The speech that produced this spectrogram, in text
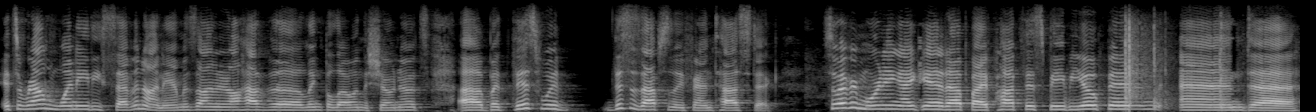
It's around 187 on Amazon, and I'll have the link below in the show notes. Uh, but this would, this is absolutely fantastic. So every morning I get up, I pop this baby open, and uh,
